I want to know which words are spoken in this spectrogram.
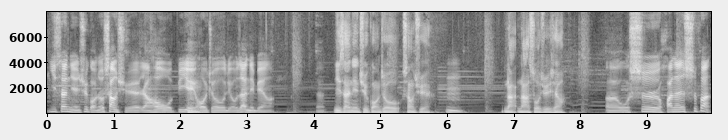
一三年去广州上学，然后我毕业以后就留在那边了。嗯一三年去广州上学，嗯，哪哪所学校？呃，我是华南师范，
